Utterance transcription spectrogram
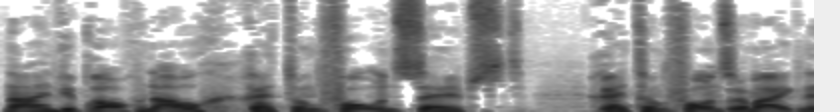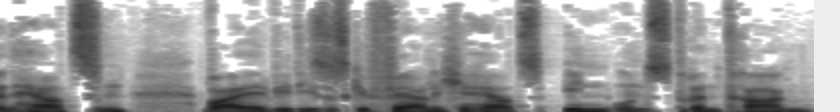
Nein, wir brauchen auch Rettung vor uns selbst, Rettung vor unserem eigenen Herzen, weil wir dieses gefährliche Herz in uns drin tragen.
